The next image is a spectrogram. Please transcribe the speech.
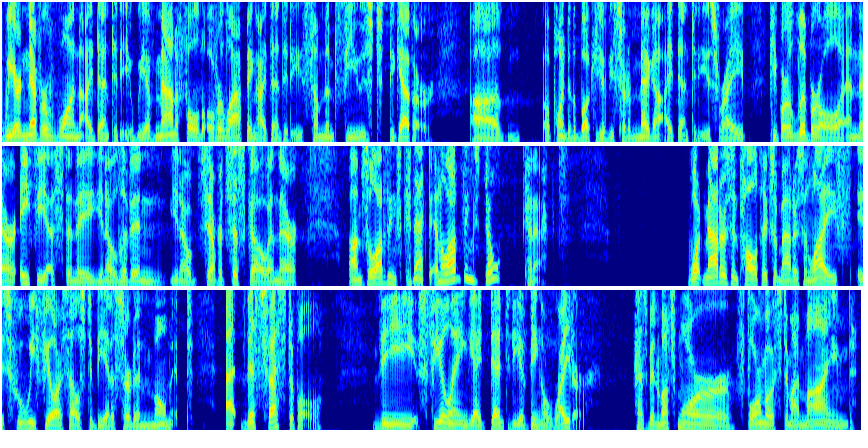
we are never one identity. We have manifold overlapping identities, some of them fused together. Uh, a point of the book is you have these sort of mega identities, right? People are liberal and they're atheist and they, you know, live in, you know, San Francisco and they're, um, so a lot of things connect and a lot of things don't connect. What matters in politics, what matters in life is who we feel ourselves to be at a certain moment. At this festival, the feeling, the identity of being a writer, has been much more foremost in my mind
